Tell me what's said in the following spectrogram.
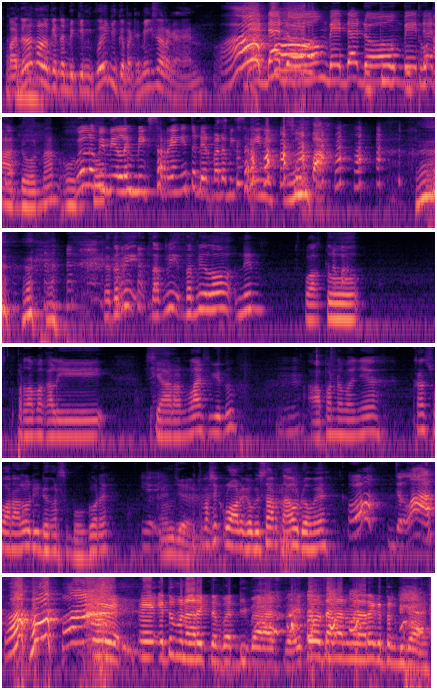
padahal kalau kita bikin kue juga pakai mixer kan Beda dong, beda itu, dong, itu beda dong. adonan untuk Gue lebih milih mixer yang itu daripada mixer ini, sumpah. Ya, tapi tapi tapi lo Nin waktu pertama kali siaran live gitu Hmm. apa namanya kan suara lo didengar sebogor ya Iya, iya. anjay itu pasti keluarga besar tahu dong ya Oh, jelas. eh, eh, itu menarik tuh buat dibahas tuh. Itu sangat menarik untuk dibahas.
